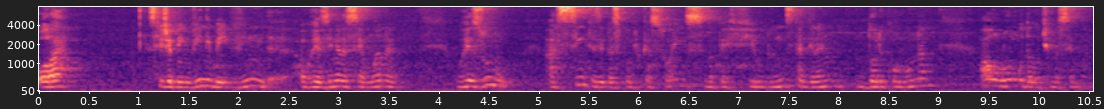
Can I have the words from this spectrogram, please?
Olá, seja bem-vindo e bem-vinda ao Resenha da Semana, o resumo, a síntese das publicações no perfil do Instagram Dor e Coluna ao longo da última semana.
